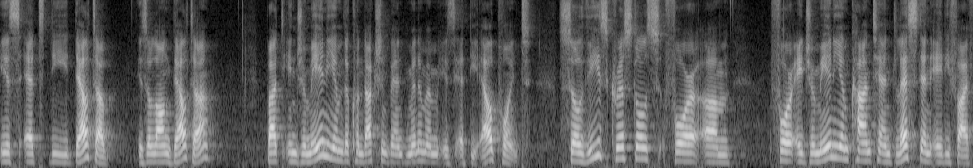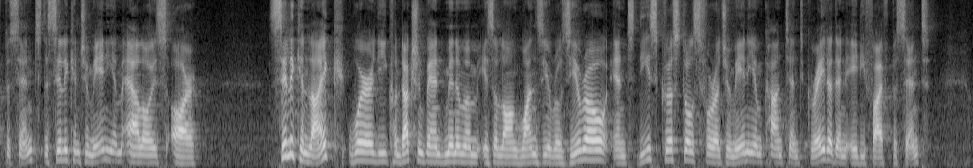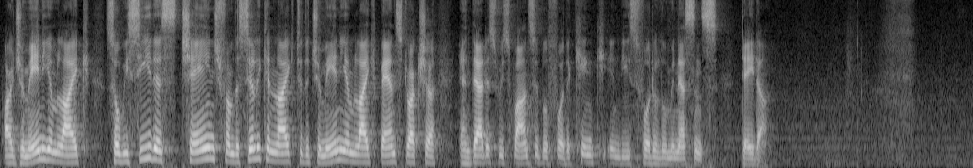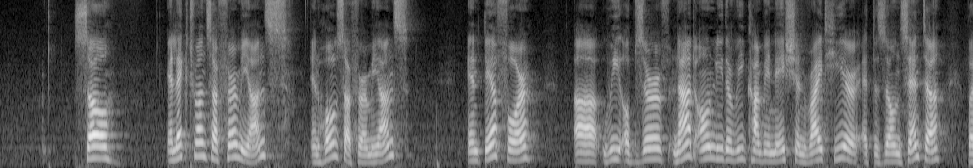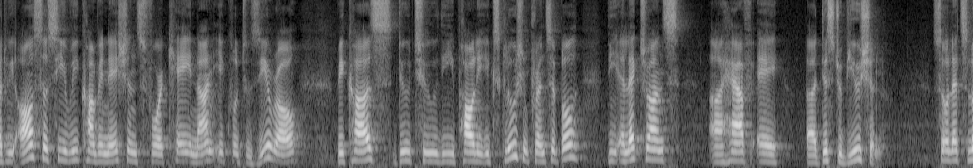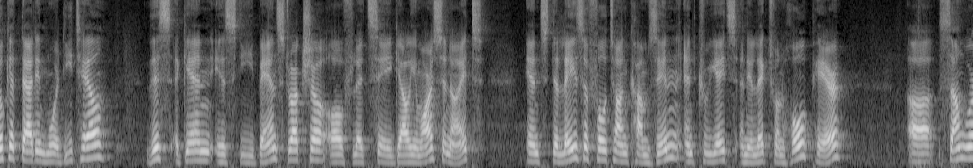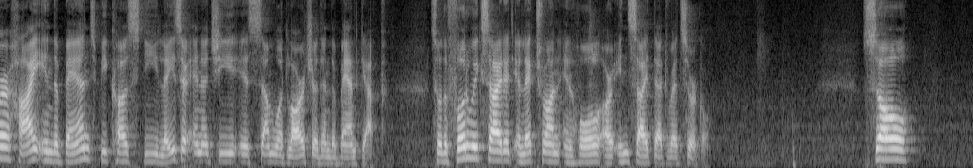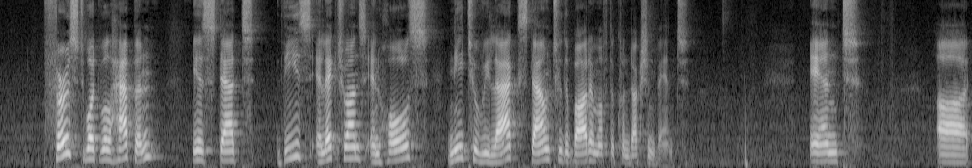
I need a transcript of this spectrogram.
is at the delta, is along delta, but in germanium the conduction band minimum is at the L point. So these crystals for, um, for a germanium content less than 85%, the silicon germanium alloys are silicon-like, where the conduction band minimum is along 100, and these crystals for a germanium content greater than 85% are germanium-like. So we see this change from the silicon-like to the germanium-like band structure, and that is responsible for the kink in these photoluminescence data. So electrons are fermions, and holes are fermions, and therefore uh, we observe not only the recombination right here at the zone center, but we also see recombinations for k non-equal to zero because due to the Pauli exclusion principle, the electrons uh, have a, a distribution. So let's look at that in more detail. This again is the band structure of, let's say, gallium arsenide. And the laser photon comes in and creates an electron hole pair uh, somewhere high in the band because the laser energy is somewhat larger than the band gap. So the photoexcited electron and hole are inside that red circle. So first what will happen is that these electrons and holes need to relax down to the bottom of the conduction band. And uh,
